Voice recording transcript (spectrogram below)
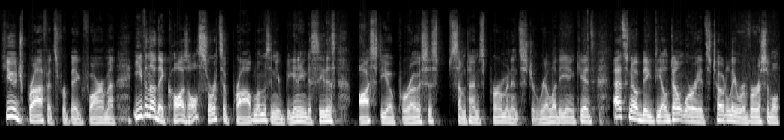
huge profits for Big Pharma, even though they cause all sorts of problems, and you're beginning to see this osteoporosis, sometimes permanent sterility in kids, that's no big deal. Don't worry, it's totally reversible.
